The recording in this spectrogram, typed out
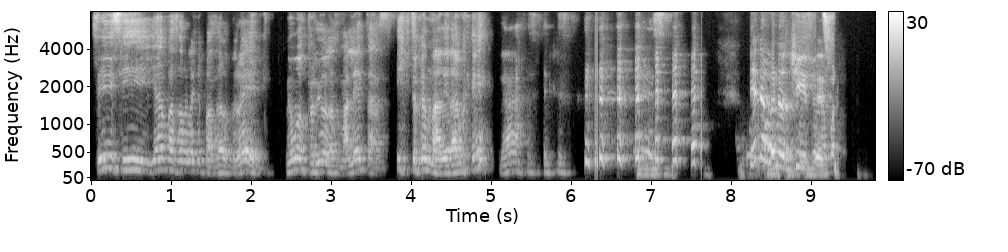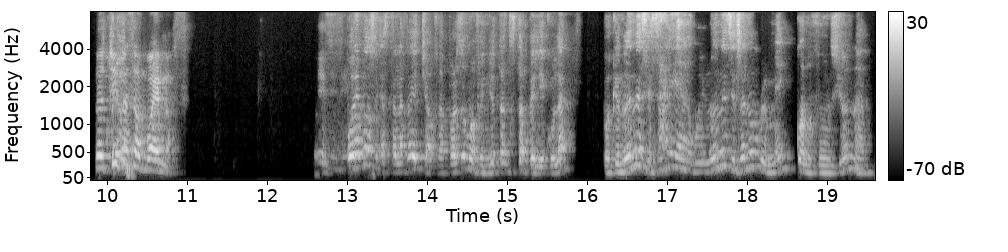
Sí, sí, ya ha pasado el año pasado, pero hey, no hemos perdido las maletas y tocan madera, güey. Tiene buenos chistes. Los chistes son buenos. sí, sí, sí. Buenos hasta la fecha, o sea, por eso me ofendió tanto esta película, porque no es necesaria, güey, no es necesario un remake cuando funciona.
